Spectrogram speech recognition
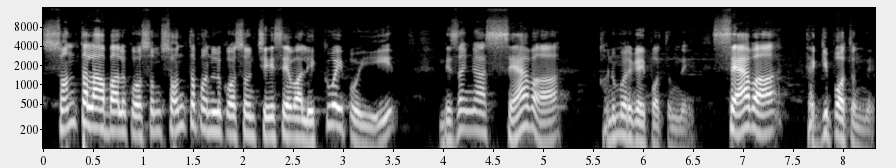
సొంత లాభాల కోసం సొంత పనుల కోసం చేసే వాళ్ళు ఎక్కువైపోయి నిజంగా సేవ కనుమరుగైపోతుంది. సేవ తగ్గిపోతుంది.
